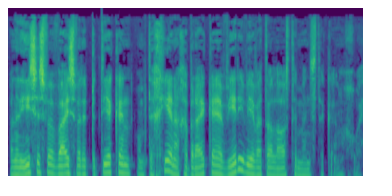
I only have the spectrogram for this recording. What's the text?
Wanneer Jesus verwys wat dit beteken om te gee, dan gebruik hy 'n weduwee wat haar laaste muntstuk ingooi.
